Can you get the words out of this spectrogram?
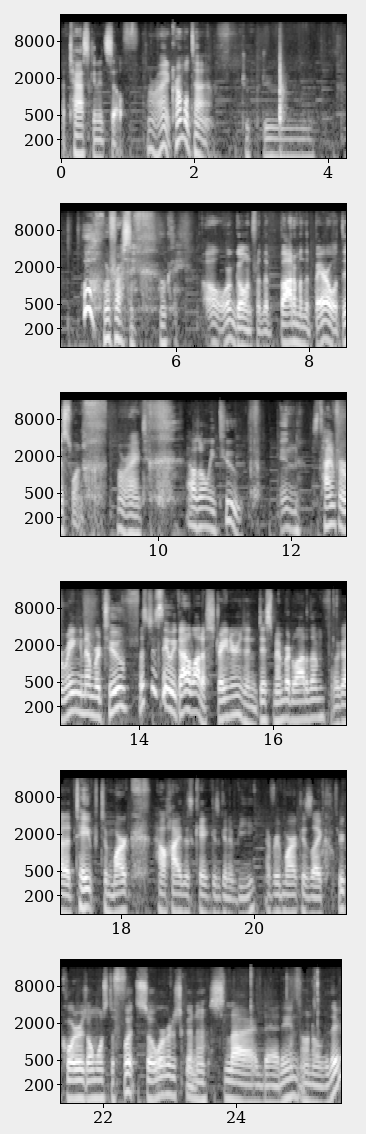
a task in itself. All right, crumble time. Whew, we're frosting. Okay. Oh, we're going for the bottom of the barrel with this one. All right, that was only two in. It's time for ring number two. Let's just say we got a lot of strainers and dismembered a lot of them. We got a tape to mark how high this cake is gonna be. Every mark is like three quarters, almost a foot. So we're just gonna slide that in on over there.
